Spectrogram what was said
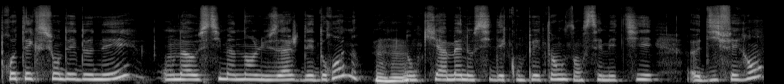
Protection des données. On a aussi maintenant l'usage des drones. Mhm. donc qui amènent aussi des compétences dans ces métiers euh, différents.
